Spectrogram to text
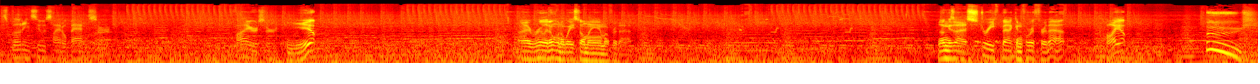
Exploding suicidal bat, sir. Fire, sir. Yep. I really don't want to waste all my ammo for that. As long as I strafe back and forth for that. Hi up! Boosh!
